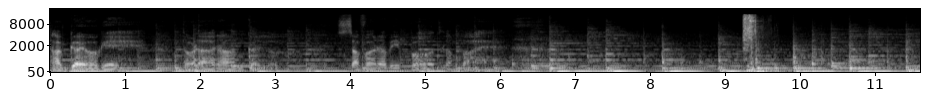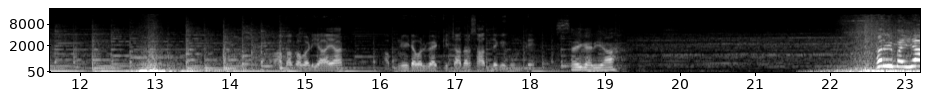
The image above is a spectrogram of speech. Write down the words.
थक गए होगे थोड़ा आराम कर लो। सफ़र अभी बहुत लंबा है। का बढ़िया यार अपनी डबल बेड की चादर साथ लेके घूमते। हैं। सही कह रही अरे मैया!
